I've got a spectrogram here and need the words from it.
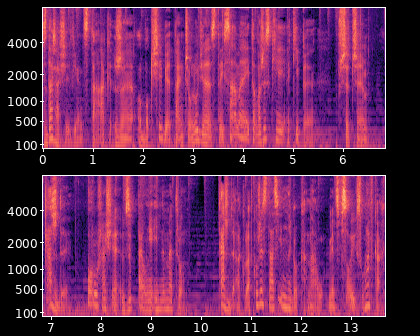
Zdarza się więc tak, że obok siebie tańczą ludzie z tej samej towarzyskiej ekipy, przy czym każdy porusza się w zupełnie innym metrum. Każdy akurat korzysta z innego kanału, więc w swoich słuchawkach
